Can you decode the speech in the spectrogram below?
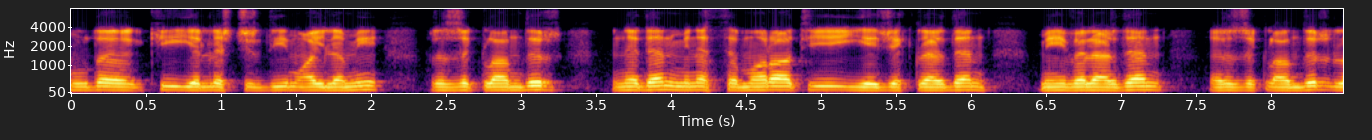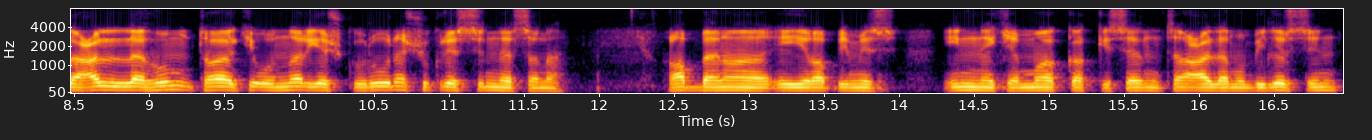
buradaki yerleştirdiğim ailemi rızıklandır neden minet semarati yiyeceklerden meyvelerden rızıklandır. Leallehum ta ki onlar yeşkurune şükretsinler sana. Rabbena ey Rabbimiz inneke muhakkak ki sen tealemu bilirsin.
